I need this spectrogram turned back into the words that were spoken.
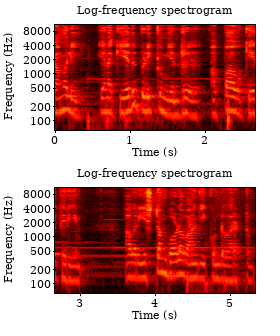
கமலி எனக்கு எது பிடிக்கும் என்று அப்பாவுக்கே தெரியும். அவர் இஷ்டம் போல வாங்கி கொண்டு வரட்டும்.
